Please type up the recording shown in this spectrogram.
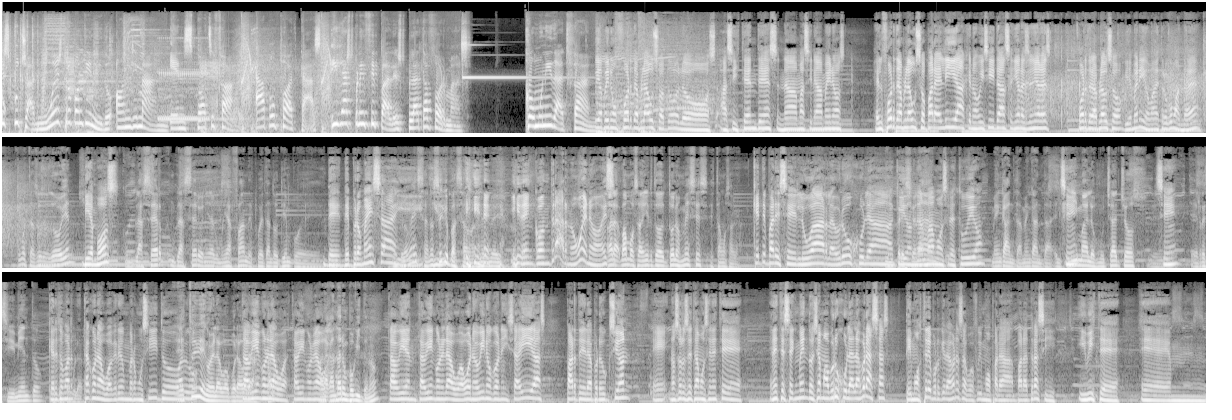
escuchar nuestro contenido on demand en Spotify, Apple Podcast y las principales plataformas. Comunidad Fan. Voy a pedir un fuerte aplauso a todos los asistentes, nada más y nada menos. El fuerte aplauso para Elías que nos visita, señoras y señores. Fuerte el aplauso. Bienvenido, maestro. ¿Cómo anda, eh? ¿Cómo estás, Oso? ¿Todo bien? Bien, vos. Un placer, un placer venir a comunidad fan después de tanto tiempo de. De, de promesa De y. promesa, no y- sé qué pasaba Y en el de, medio. y de encontrarnos. Bueno, es- Ahora vamos a venir to- todos los meses, estamos acá. ¿Qué te parece el lugar, la brújula, aquí donde armamos el estudio? Me encanta, me encanta. El Sí. clima, los muchachos, el, Sí. el recibimiento. ¿Querés tomar? espectacular. ¿Está con agua? ¿Querés un bermucito? Estoy bien con el agua por ahora. Está bien con el agua, está bien con el agua. Para cantar un poquito, ¿no? Está bien, está bien con el agua. Bueno, vino con Isaías, parte de la producción. Eh, nosotros estamos en este, en este segmento, se llama Brújula a las Brasas. Te mostré por qué las brasas, porque fuimos para, para atrás y, y viste eh,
